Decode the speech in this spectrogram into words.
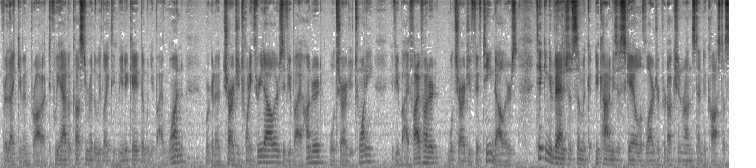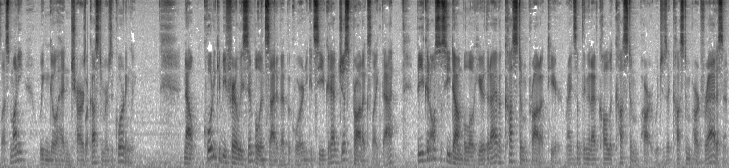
for that given product. If we have a customer that we'd like to communicate that when you buy one, we're going to charge you $23. If you buy 100, we'll charge you 20. If you buy 500, we'll charge you $15. Taking advantage of some economies of scale if larger production runs tend to cost us less money, we can go ahead and charge our customers accordingly. Now, quoting can be fairly simple inside of Epicor, and you can see you could have just products like that, but you can also see down below here that I have a custom product here, right? Something that I've called a custom part, which is a custom part for Addison.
